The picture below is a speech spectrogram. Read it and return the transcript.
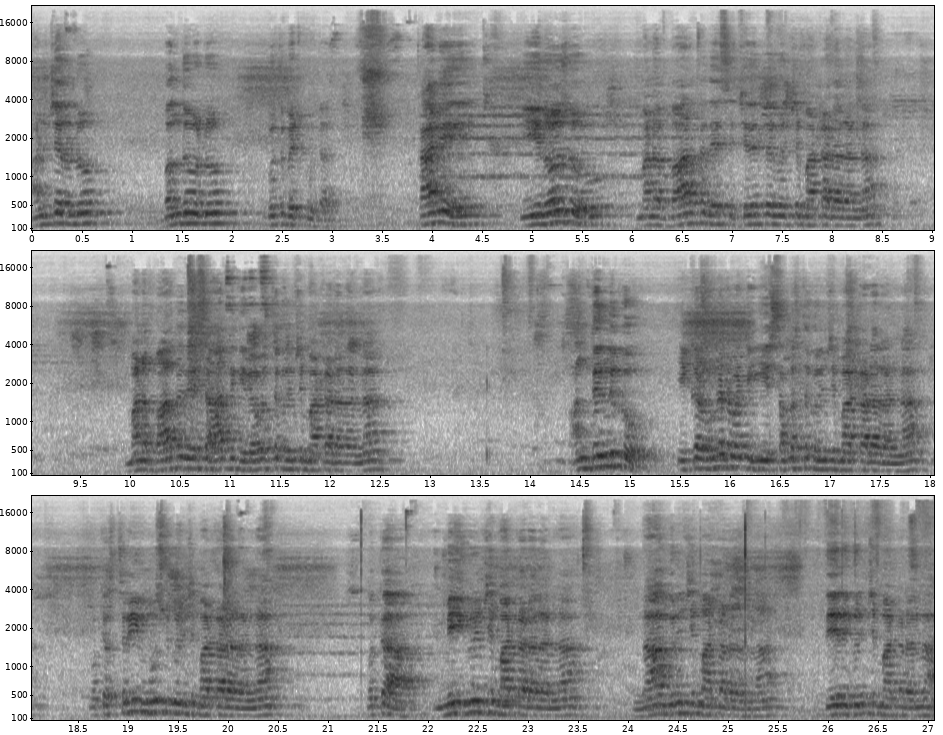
అనుచరులు బంధువులు గుర్తుపెట్టుకుంటారు. కానీ ఈరోజు మన భారతదేశ చరిత్ర గురించి మాట్లాడాలన్నా మన భారతదేశ ఆర్థిక వ్యవస్థ గురించి మాట్లాడాలన్నా అంతెందుకు ఇక్కడ ఉన్నటువంటి ఈ సంస్థ గురించి మాట్లాడాలన్నా ఒక స్త్రీ మూర్తి గురించి మాట్లాడాలన్నా ఒక మీ గురించి మాట్లాడాలన్నా నా గురించి మాట్లాడాలన్నా దేని గురించి మాట్లాడాలన్నా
